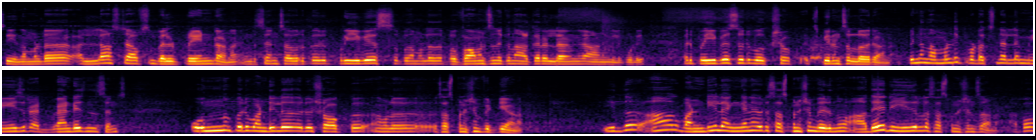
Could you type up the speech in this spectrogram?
സി നമ്മുടെ എല്ലാ സ്റ്റാഫ്സും വെൽ ട്രെയിൻഡ് ആണ്. ഇൻ ദ സെൻസ് അവർക്ക് ഒരു പ്രീവിയസ് ഇപ്പോൾ നമ്മൾ പെർഫോമൻസ് നിൽക്കുന്ന ആൾക്കാരെല്ലാവരും ആണെങ്കിൽ കൂടി ഒരു പ്രീവിയസ് ഒരു വർക്ക്ഷോപ്പ് എക്സ്പീരിയൻസ് ഉള്ളവരാണ്. പിന്നെ നമ്മളുടെ ഈ പ്രൊഡക്ട്സിന്റെ എല്ലാം major advantage in the sense ഒന്നും ഇപ്പോൾ ഒരു വണ്ടിയിൽ ഒരു ഷോക്ക് നമ്മൾ സസ്പെൻഷൻ ഫിറ്റ് ചെയ്യണം ഇത് ആ വണ്ടിയിൽ എങ്ങനെ ഒരു സസ്പെൻഷൻ വരുന്നു അതേ രീതിയിലുള്ള സസ്പെൻഷൻസ് ആണ്. അപ്പോൾ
